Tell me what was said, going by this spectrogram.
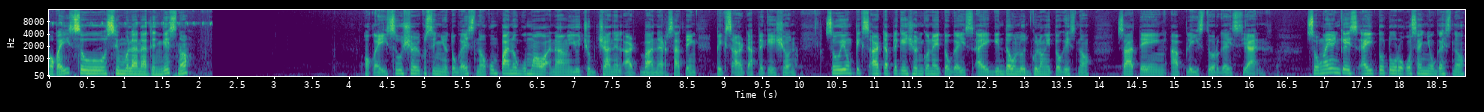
Okay, so simulan natin guys, no? Okay, so share ko sa inyo to guys, no, kung paano gumawa ng YouTube channel art banner sa ating PixArt application. So yung PixArt application ko na ito guys, ay gin-download ko lang ito guys, no, sa ating uh, Play Store guys, yan. So ngayon guys, ay tuturo ko sa inyo guys, no,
